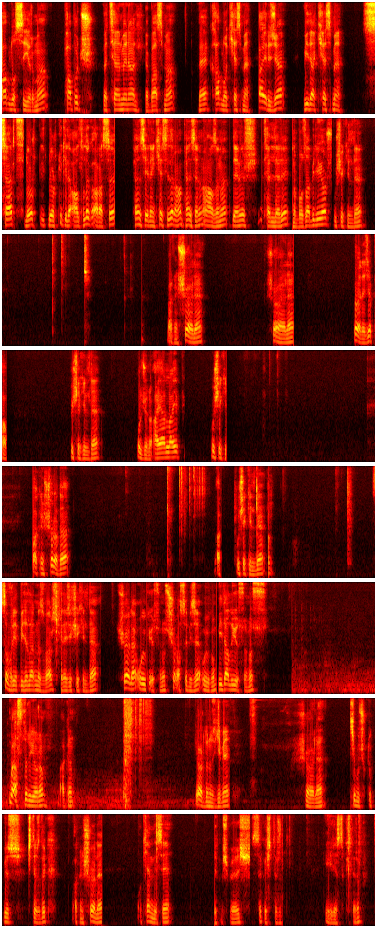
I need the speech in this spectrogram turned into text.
kablo sıyırma, papuç ve terminal basma ve kablo kesme. Ayrıca vida kesme. Sert dört, dörtlük ile altılık arası penseyle kesilir ama pensenin ağzını demir telleri bozabiliyor. Bu şekilde. Bakın şöyle şöyle böylece pap bu şekilde ucunu ayarlayıp bu şekilde bakın şurada bak bu şekilde 0.7 vidalarınız var. Gelecek şekilde şöyle uyguluyorsunuz. Şurası bize uygun. Vidalıyorsunuz. Bastırıyorum. Bakın gördüğünüz gibi şöyle iki buçukluk bir sıkıştırdık. Bakın şöyle o kendisi 75 sıkıştırdık. İyice sıkıştırıp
